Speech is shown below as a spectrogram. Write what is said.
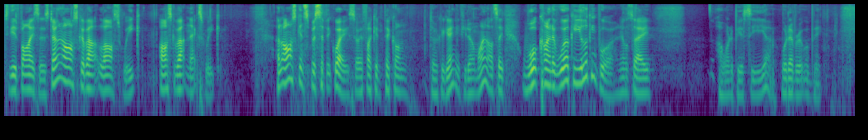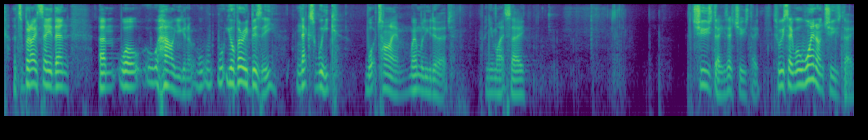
to the advisors, don't ask about last week, ask about next week. And ask in specific ways. So if I can pick on Dirk again, if you don't mind, I'll say, what kind of work are you looking for? And he'll say, I want to be a CEO, whatever it would be. So, but I say then, um, well, how are you going to? You're very busy. Next week, what time? When will you do it? And you might say, Tuesday. Is that Tuesday? So we say, well, when on Tuesday?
